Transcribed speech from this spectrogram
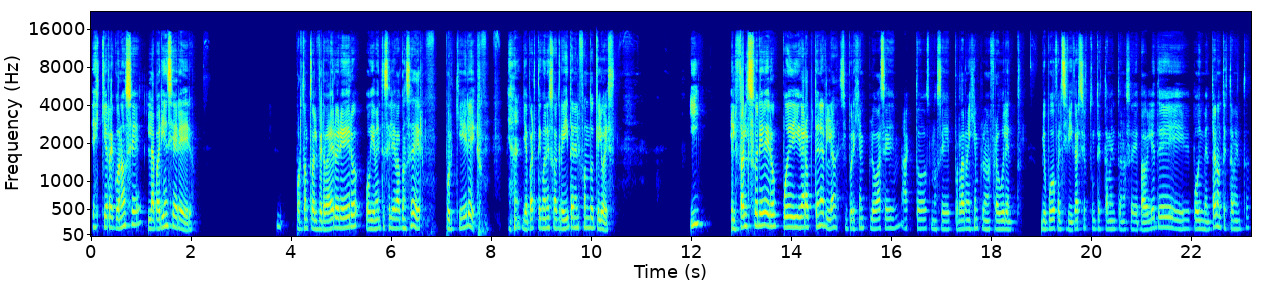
es que reconoce la apariencia de heredero. Por tanto, al verdadero heredero obviamente se le va a conceder porque heredero. Y aparte con eso acredita en el fondo que lo es. Y el falso heredero puede llegar a obtenerla si, por ejemplo, hace actos, no sé, por dar un ejemplo más fraudulento. Yo puedo falsificar, ¿cierto? Un testamento, no sé, de Pablete, eh, puedo inventar un testamento.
